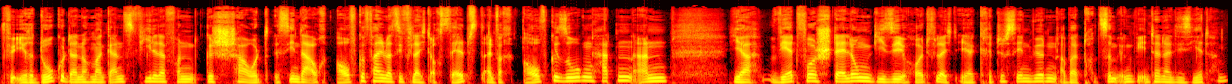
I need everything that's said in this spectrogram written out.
für Ihre Doku dann nochmal ganz viel davon geschaut. Ist Ihnen da auch aufgefallen, was Sie vielleicht auch selbst einfach aufgesogen hatten an ja, Wertvorstellungen, die Sie heute vielleicht eher kritisch sehen würden, aber trotzdem irgendwie internalisiert haben?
